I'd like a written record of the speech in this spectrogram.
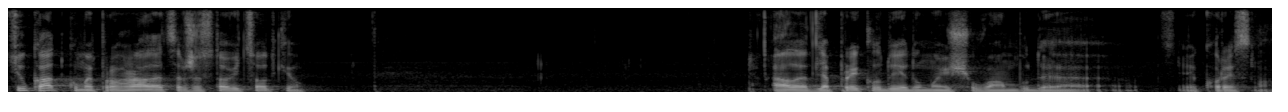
цю катку ми програли, це вже 100%. Але для прикладу, я думаю, що вам буде корисно.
